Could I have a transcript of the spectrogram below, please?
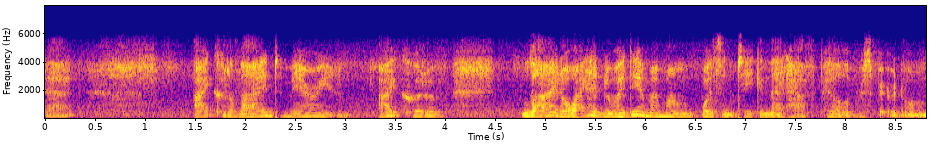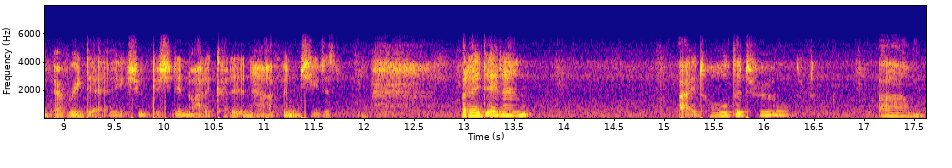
that I could have lied to Marion. I could have lied. Oh, I had no idea my mom wasn't taking that half pill of risperidone every day because she, she didn't know how to cut it in half, and she just. But I didn't. I told the truth. Um,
